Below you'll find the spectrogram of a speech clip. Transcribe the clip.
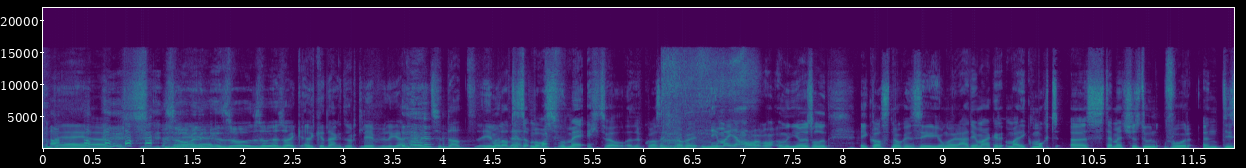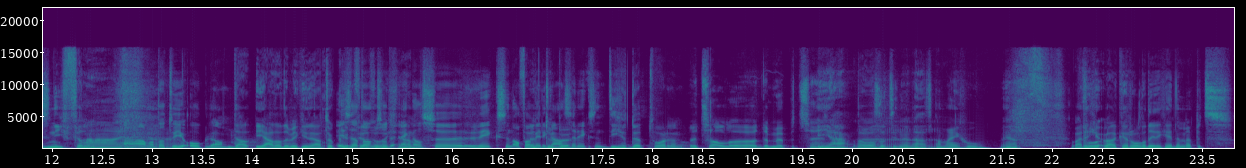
bij... Zo, wil ik, zo, zo zou ik elke dag door het leven willen gaan. Dat Mensen dat Maar dat is, maar was voor mij echt wel. Ik was echt nog een, nee, maar ja, maar we moeten niet doen. Ik was nog een zeer jonge radiomaker, maar ik mocht eh, stemmetjes doen voor een Disney-film. Ah, ja. Ah, want dat doe je ook dan. Dat, ja, dat heb ik inderdaad ook Is dat dan zo de. Engelse reeksen of Amerikaanse reeksen die gedubt worden? Het zal eh, de Muppets zijn. Ja, dat was het inderdaad. Ah, maar goed. Ja. Waar Voor- welke rollen deed jij in de Muppets?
